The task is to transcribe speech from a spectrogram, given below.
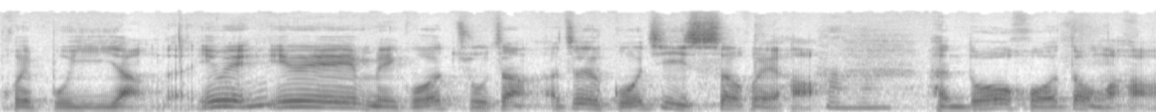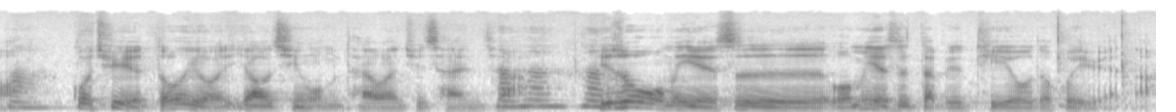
会不一样的，因为因为美国主张呃这个国际社会哈，很多活动哈，过去也都有邀请我们台湾去参加，比如说我们也是我们也是 WTO 的会员啊，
